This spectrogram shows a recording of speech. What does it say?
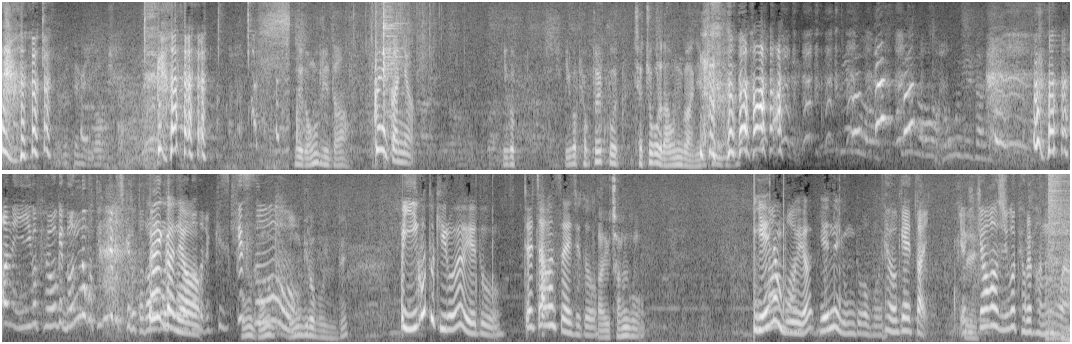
이거 때문에 이거 하고 싶어. 근데 너무 길다. 그니까요. 이거 이거 벽 뚫고 제 쪽으로 나오는 거 아니에요? 아니 이거 벽에 넣는 것도 힘들게 시켜줬다. 그러니까요. 이렇게. 너무, 너무 너무 길어 보이는데? 어, 이것도 길어요, 얘도. 제일 작은 사이즈도. 아 이거 작은 거. 얘는 뭐예요? 얘는 용도가 뭐예요? 벽에 딱 여기 네. 껴가지고 벽을 박는 거야.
